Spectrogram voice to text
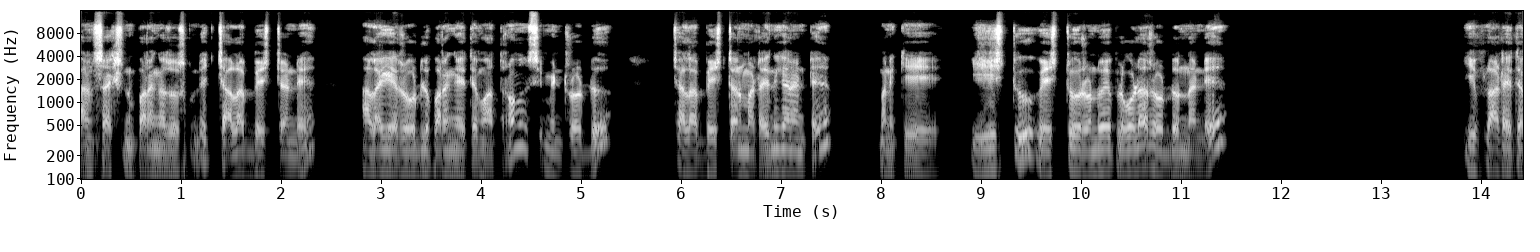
కన్స్ట్రక్షన్ పరంగా చూసుకుంటే చాలా బెస్ట్ అండి. అలాగే రోడ్ల పరంగా అయితే మాత్రం సిమెంట్ రోడ్డు. చాలా బెస్ట్ అనమాట ఎందుకనంటే మనకి ఈస్ట్ వెస్ట్ రెండు వైపులు కూడా రోడ్డు ఉందండి. ఈ ఫ్లాట్ అయితే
